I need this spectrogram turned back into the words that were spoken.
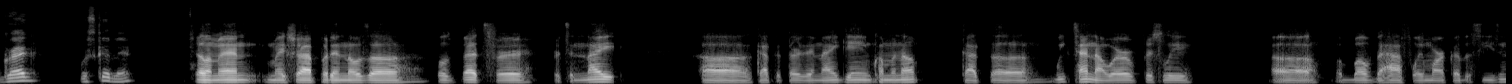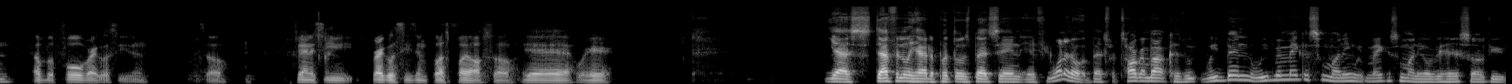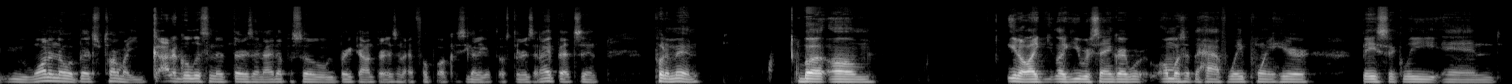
Greg, what's good, man? Chilling, man. Make sure I put in those uh those bets for for tonight. Uh got the Thursday night game coming up got the week 10 now. We're officially uh above the halfway mark of the season of the full regular season. So fantasy regular season plus playoffs. So yeah, we're here. Yes, definitely had to put those bets in. And if you want to know what bets we're talking about, because we, we've been we've been making some money, we're making some money over here. So if you, you want to know what bets we're talking about, you gotta go listen to the Thursday night episode. We break down Thursday night football because you gotta get those Thursday night bets in, put them in. But um you know, like like you were saying, Greg, we're almost at the halfway point here, basically. And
